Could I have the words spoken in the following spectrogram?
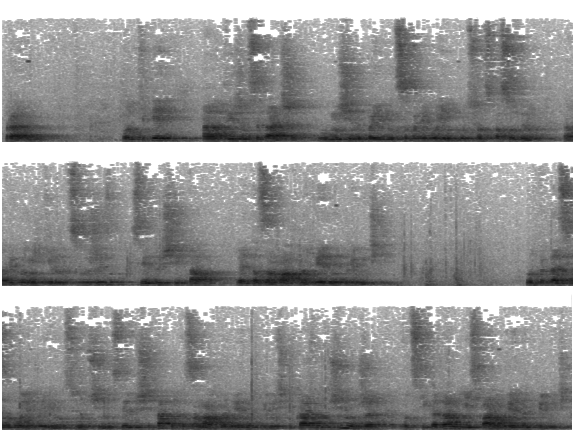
Правильно. Вот теперь а, движемся дальше. У мужчины появился волевой импульс, он способен а, регламентировать свою жизнь. Следующий этап – это замах на вредные привычки. Вот когда сила воли появилась у мужчины, следующий этап – это замах на вредные привычки. У каждого мужчины уже к 20 годам есть пару вредных привычек.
